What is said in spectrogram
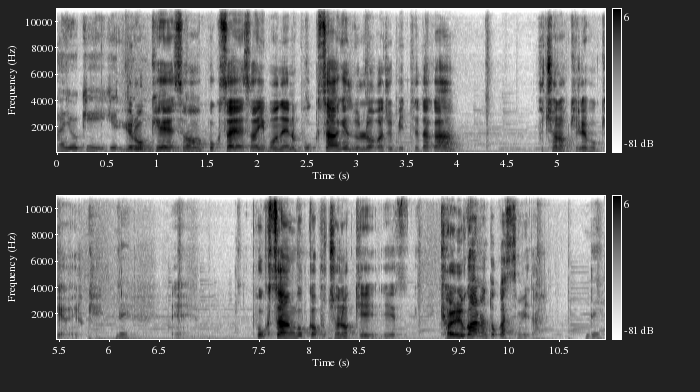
아, 여기 이게 이렇게 해서 복사해서 이번에는 복사하기를 눌러가지고 밑에다가 붙여넣기를 해볼게요. 이렇게 네. 복사한 것과 붙여넣기 예, 결과는 똑같습니다. 네.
